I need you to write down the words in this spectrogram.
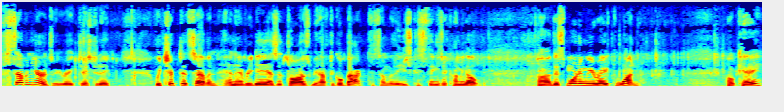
Seven yards we raked yesterday. We chipped at seven, and every day as it thaws, we have to go back to some of these because things are coming out. Uh, this morning we raked one. Okay,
